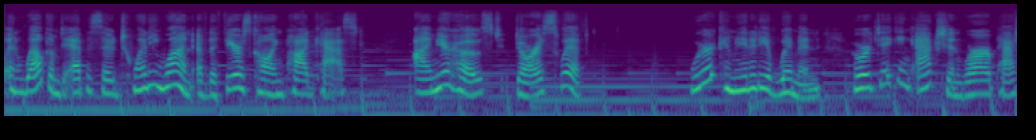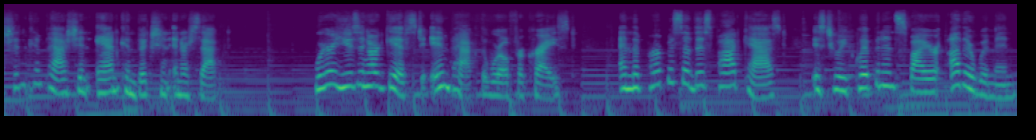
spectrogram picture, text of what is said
and welcome to episode 21 of the Fierce Calling podcast. I'm your host, Doris Swift. We're a community of women who are taking action where our passion, compassion, and conviction intersect. We're using our gifts to impact the world for Christ, and the purpose of this podcast is to equip and inspire other women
